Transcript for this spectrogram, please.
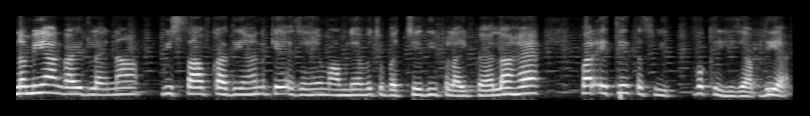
ਨਵੀਆਂ ਗਾਈਡਲਾਈਨਾਂ ਵੀ ਸਾਫ਼ ਕਰਦੀਆਂ ਹਨ ਕਿ ਅਜਿਹੇ ਮਾਮਲਿਆਂ ਵਿੱਚ ਬੱਚੇ ਦੀ ਭਲਾਈ ਪਹਿਲਾਂ ਹੈ, ਪਰ ਇੱਥੇ ਤਸਵੀਰ ਵੱਖਰੀ ਹੀ ਜਾਪਦੀ ਹੈ।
